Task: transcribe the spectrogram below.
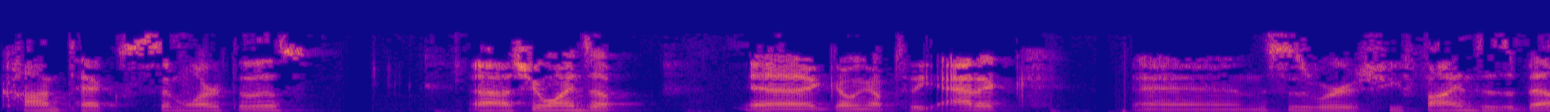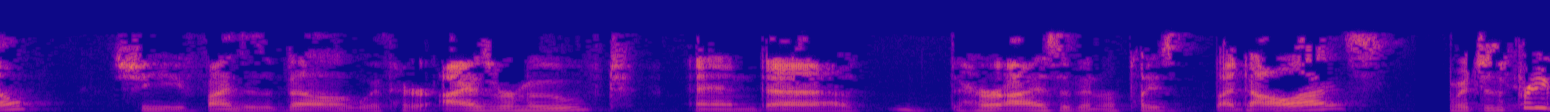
context similar to this. Uh, she winds up uh, going up to the attic, and this is where she finds Isabel. She finds Isabel with her eyes removed, and uh, her eyes have been replaced by doll eyes, which is a pretty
